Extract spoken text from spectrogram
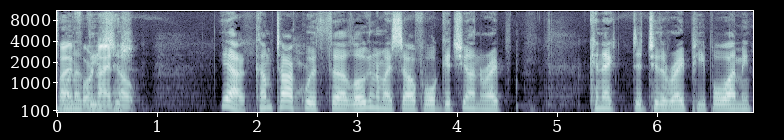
one of 549 these. hope Yeah, come talk Yeah. with uh, Logan and myself. We'll get you on the right, connected to the right people. I mean,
